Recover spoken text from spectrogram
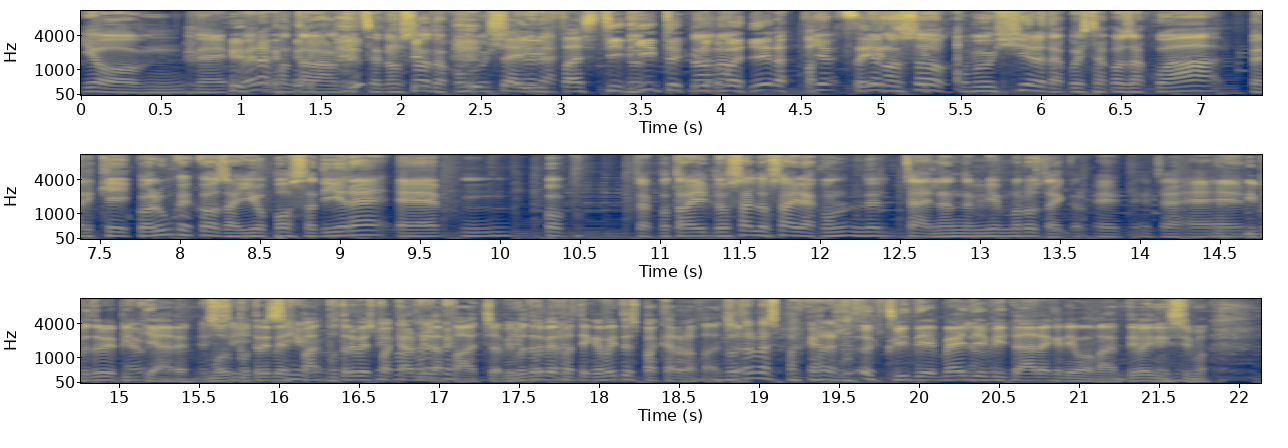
Io mm, eh, puoi raccontare la notizia, non so da come uscire. Sei da- infastidito in No, una no, maniera io, pazzesca. io non so come uscire da questa cosa qua perché qualunque cosa io possa dire eh, mm, po- cioè, potrei, lo sai, lo sai, la, cioè, la, la mia morosa è, è- cioè, è- Mi potrebbe picchiare, eh, mo- sì, potrebbe, sì, spa- mi- potrebbe mi spaccarmi la faccia, mi potrebbe praticamente spaccare la mi faccia. potrebbe spaccare la faccia. Quindi è meglio evitare che andiamo avanti, benissimo.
